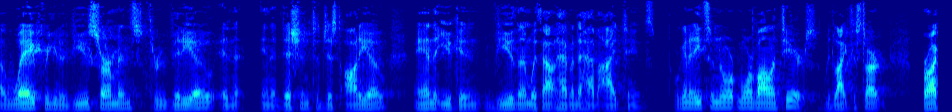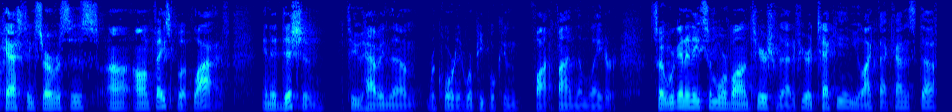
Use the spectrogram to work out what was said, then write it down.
a way for you to view sermons through video in in addition to just audio, and that you can view them without having to have iTunes. We're going to need some more, volunteers. We'd like to start broadcasting services uh, on Facebook Live, in addition to having them recorded where people can fi- find them later. So we're going to need some more volunteers for that. If you're a techie and you like that kind of stuff,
